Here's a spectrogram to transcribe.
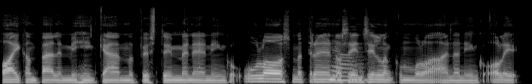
paikan päälle mihinkään. Mä pystyin menemään niin kuin ulos. Mä treenasin Joo. silloin, kun mulla aina niin kuin oli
